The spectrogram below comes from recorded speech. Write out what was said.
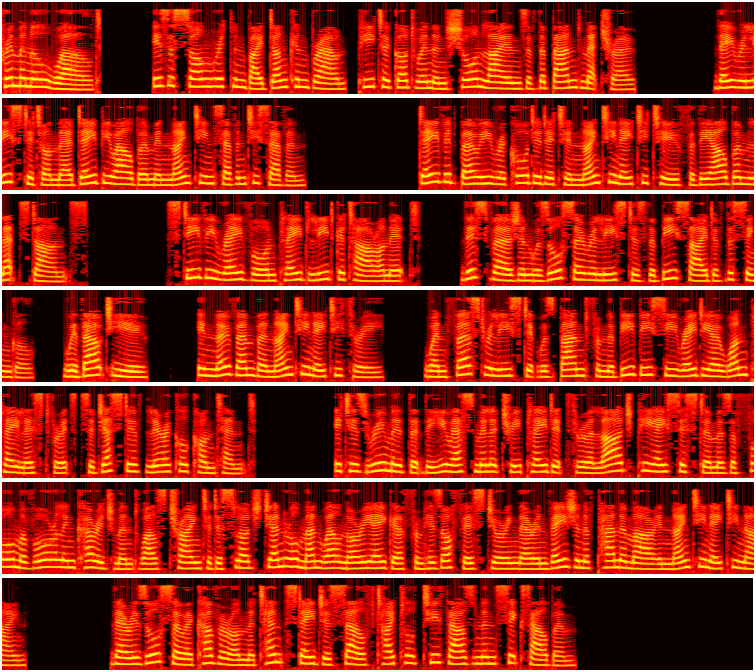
Criminal World is a song written by Duncan Brown, Peter Godwin and Sean Lyons of the band Metro. They released it on their debut album in 1977. David Bowie recorded it in 1982 for the album Let's Dance. Stevie Ray Vaughan played lead guitar on it. This version was also released as the B-side of the single, Without You, in November 1983. When first released it was banned from the BBC Radio 1 playlist for its suggestive lyrical content. It is rumored that the U.S. military played it through a large PA system as a form of oral encouragement whilst trying to dislodge General Manuel Noriega from his office during their invasion of Panama in 1989. There is also a cover on the 10th Stage's self-titled 2006 album.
